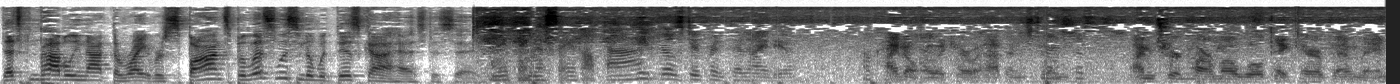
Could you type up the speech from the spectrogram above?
that's probably not the right response. But let's listen to what this guy has to say. Anything to say about that? He feels different than I do. Okay. I don't really care what happens to him. I'm sure karma will take care of him in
